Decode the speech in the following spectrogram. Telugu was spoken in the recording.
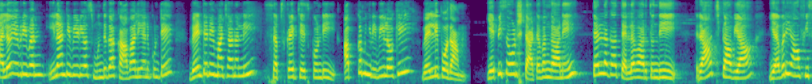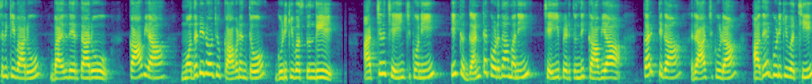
హలో ఎవ్రీవన్ ఇలాంటి వీడియోస్ ముందుగా కావాలి అనుకుంటే వెంటనే మా ఛానల్ని సబ్స్క్రైబ్ చేసుకోండి. అప్కమింగ్ రివ్యూలోకి వెళ్ళిపోదాం. ఎపిసోడ్ స్టార్ట్ అవ్వంగానే తెల్లగా తెల్లవారుతుంది. రాజ్ కావ్య ఎవరి ఆఫీసులకి వారు బయలుదేరుతారు? కావ్య మొదటి రోజు కావడంతో గుడికి వస్తుంది. అర్చన చేయించుకొని ఇక గంట కొడదామని చెయ్యి పెడుతుంది కావ్య. కరెక్ట్గా రాజ్ కూడా అదే గుడికి వచ్చి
